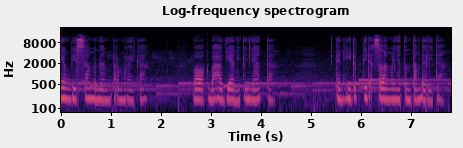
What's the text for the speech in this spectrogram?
yang bisa menampar mereka bahwa kebahagiaan itu nyata dan hidup tidak selamanya tentang derita.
